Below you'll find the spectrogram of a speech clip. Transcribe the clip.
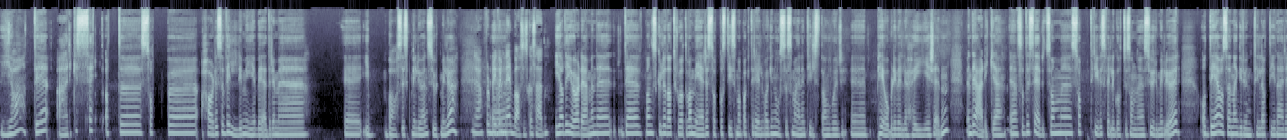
Ja, det er ikke sett at uh, sopp uh, har det så veldig mye bedre med uh, i basisk miljø enn surt miljø. Ja, For det blir vel eh, mer basisk av sæden? Ja, det gjør det. Men det, det, man skulle da tro at det var mer sopp hos de som har bakteriell vaginose, som er en tilstand hvor eh, pH blir veldig høy i skjeden. Men det er det ikke. Eh, så det ser ut som eh, sopp trives veldig godt i sånne sure miljøer. Og det er også en av grunnen til at de der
